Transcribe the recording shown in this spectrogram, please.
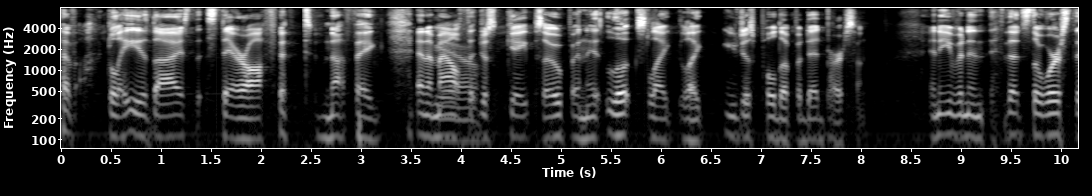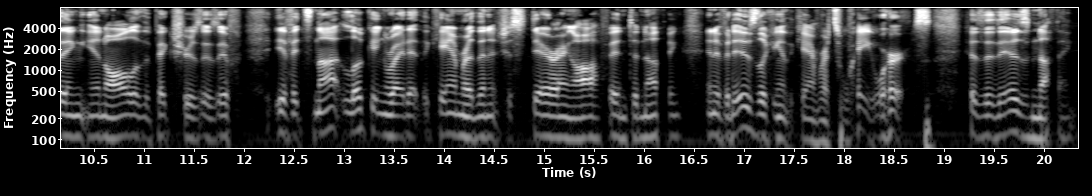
have glazed eyes that stare off into nothing, and a mouth Yeah. that just gapes open. It looks like like you just pulled up a dead person. And even in that's the worst thing in all of the pictures is if if it's not looking right at the camera, then it's just staring off into nothing. And if it is looking at the camera, it's way worse because it is nothing.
